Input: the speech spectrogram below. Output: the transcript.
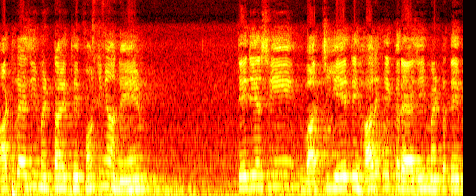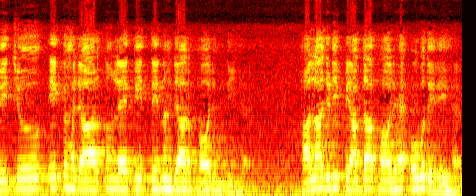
8 ਰੈਜੀਮੈਂਟਾਂ ਇੱਥੇ ਪਹੁੰਚੀਆਂ ਨੇ। ਤੇ ਜੇ ਅਸੀਂ ਵਾਚੀਏ ਤੇ ਹਰ ਇੱਕ ਰੈਜੀਮੈਂਟ ਦੇ ਵਿੱਚ 1000 ਤੋਂ ਲੈ ਕੇ 3000 ਫੌਜ ਹੁੰਦੀ ਹੈ। ਹਾਲਾ ਜਿਹੜੀ ਪਿਆਦਾ ਫੌਜ ਹੈ, ਉਹ ਵਧੇਰੇ ਹੈ।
